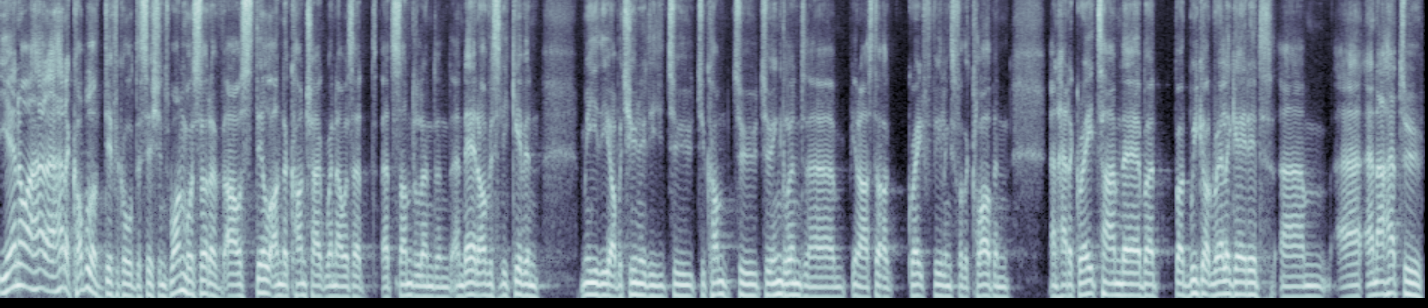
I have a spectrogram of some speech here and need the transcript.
Yeah, no, I had I had a couple of difficult decisions. One was sort of I was still under contract when I was at at Sunderland, and and they had obviously given me the opportunity to to come to to England. Um, you know, I still had great feelings for the club and and had a great time there. But but we got relegated, um, and I had to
